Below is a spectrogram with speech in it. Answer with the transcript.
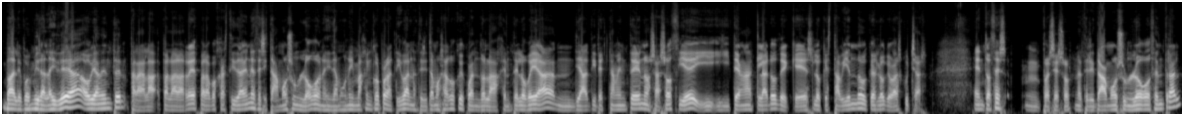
Vale, pues mira, la idea, obviamente, para la, para la red, para Podcastidae, necesitamos un logo, necesitamos una imagen corporativa, necesitamos algo que cuando la gente lo vea ya directamente nos asocie y, y tenga claro de qué es lo que está viendo, qué es lo que va a escuchar. Entonces, mm, pues eso, necesitábamos un logo central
